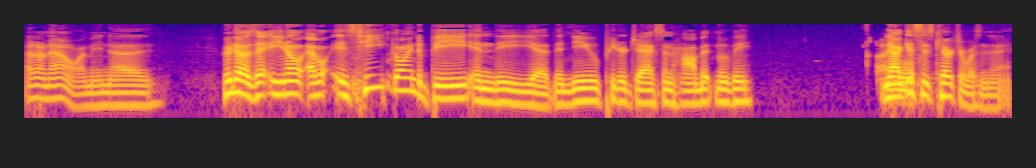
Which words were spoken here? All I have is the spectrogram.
I don't know. I mean, uh, who knows? Uh, You know, is he going to be in the uh, the new Peter Jackson Hobbit movie? No, I guess his character wasn't in it.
